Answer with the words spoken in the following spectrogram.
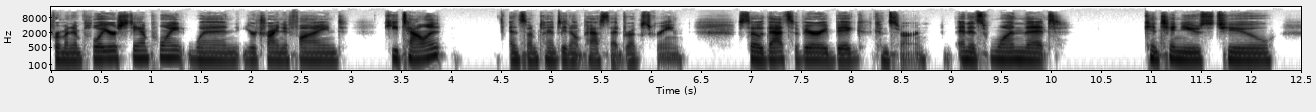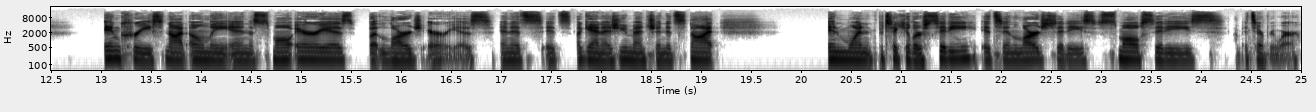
from an employer standpoint when you're trying to find key talent and sometimes they don't pass that drug screen. So that's a very big concern. And it's one that continues to increase not only in small areas but large areas. And it's it's again as you mentioned it's not in one particular city it's in large cities small cities it's everywhere.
